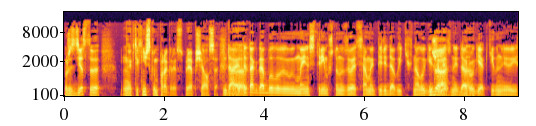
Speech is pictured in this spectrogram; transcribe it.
уже с детства к техническому прогрессу приобщался. Да, а, это тогда был мейнстрим, что называется, самые передовые технологии, да, железные да. дороги, активное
